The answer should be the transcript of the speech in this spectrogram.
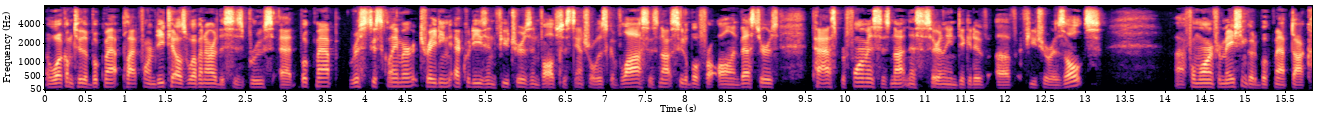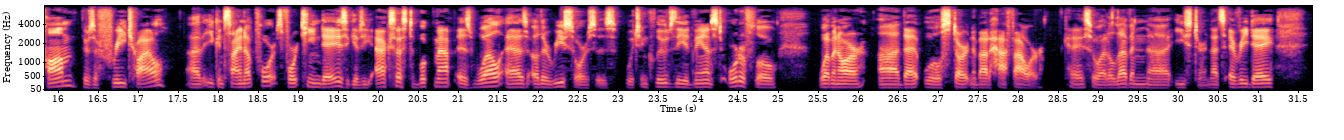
Welcome to the Bookmap Platform Details webinar. This is Bruce at Bookmap. Risk disclaimer, trading equities and futures involves substantial risk of loss, is not suitable for all investors. Past performance is not necessarily indicative of future results. Uh, for more information, go to bookmap.com. There's a free trial uh, that you can sign up for. It's 14 days. It gives you access to Bookmap as well as other resources, which includes the advanced order flow webinar uh, that will start in about a half hour. Okay, so at 11 uh, Eastern, that's every day,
